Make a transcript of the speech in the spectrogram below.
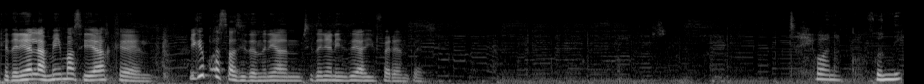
Que tenían las mismas ideas que él. ¿Y qué pasa si tendrían, si tenían ideas diferentes? Se iban a confundir.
